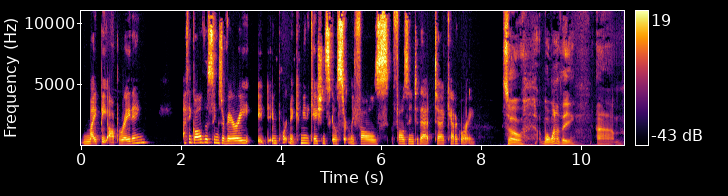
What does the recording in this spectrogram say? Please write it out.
might be operating. I think all those things are very important, and communication skills certainly falls falls into that uh, category. So, well, one of the um,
